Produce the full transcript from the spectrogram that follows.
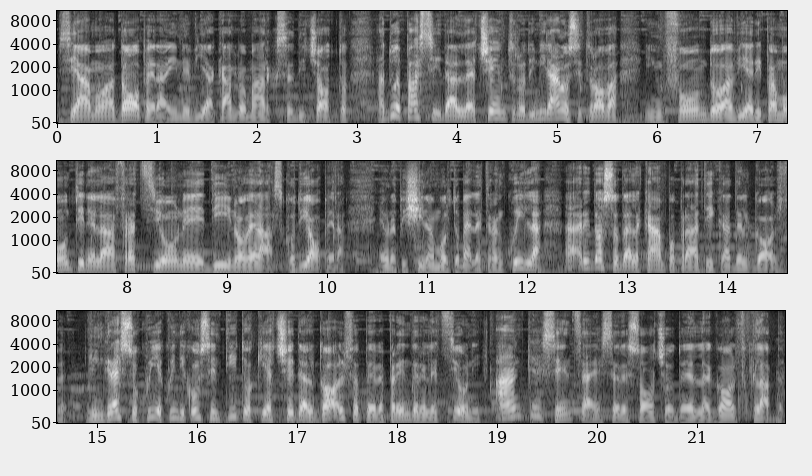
siamo ad Opera in via Carlo Marx 18. A due passi dal centro di Milano si trova in fondo a via Ripamonti nella frazione di Noverasco di Opera. È una piscina molto bella e tranquilla, a ridosso dal campo pratica del golf. L'ingresso qui è quindi consentito a chi accede al golf per prendere lezioni, anche senza essere socio del golf club.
